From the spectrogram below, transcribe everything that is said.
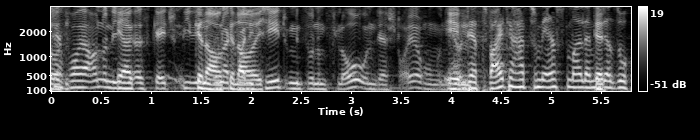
aufgestoßen. ja vorher auch noch nicht Ja, äh, Skate-Spiele genau, in so einer genau, Qualität und mit so einem Flow und der Steuerung. Und. Und der zweite hat zum ersten Mal dann Der- wieder so,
